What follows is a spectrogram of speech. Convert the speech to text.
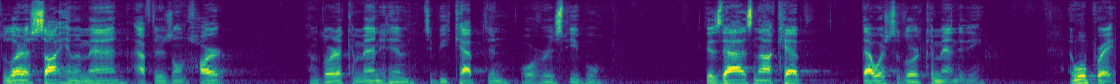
The Lord has sought him a man after his own heart, and the Lord hath commanded him to be captain over his people, because thou hast not kept that which the Lord commanded thee. And we'll pray.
